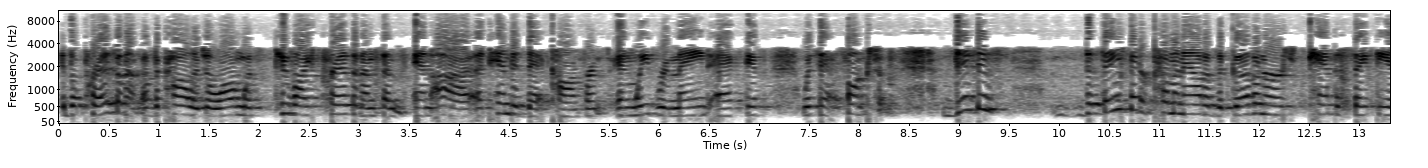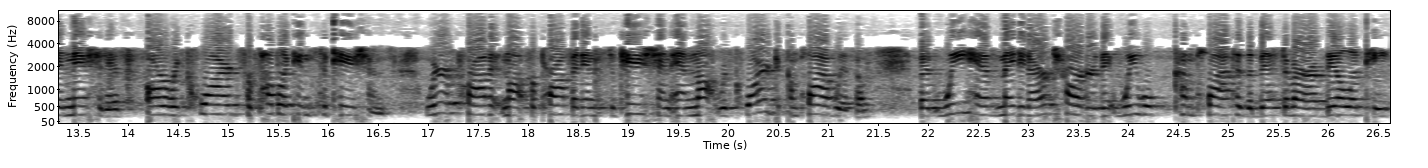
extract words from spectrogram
The president of the college, along with two vice presidents and, and I, attended that conference, and we've remained active with that function. This is the things that are coming out of the governor's campus safety initiative are required for public institutions. We're a private, not-for-profit institution and not required to comply with them, but we have made it our charter that we will comply to the best of our ability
